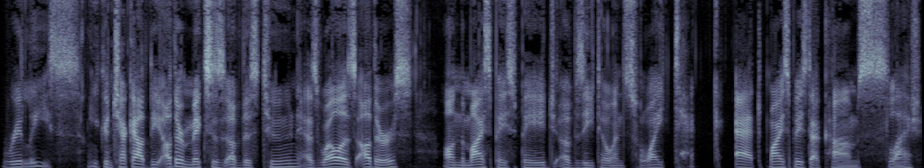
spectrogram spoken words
release. You can check out the other mixes of this tune as well as others on the MySpace page of Zito and Switek at myspace.com slash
